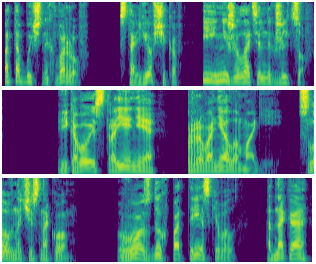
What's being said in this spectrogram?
от обычных воров, старьевщиков и нежелательных жильцов. Вековое строение провоняло магией, словно чесноком. Воздух потрескивал, однако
